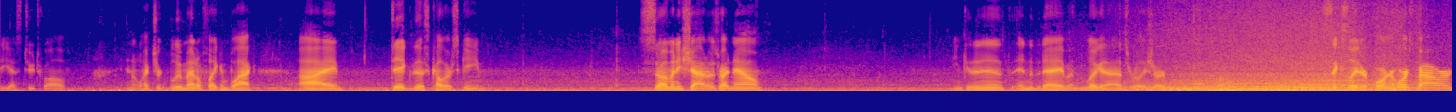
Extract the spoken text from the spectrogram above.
ZS212 in electric blue, metal flake, and black. I dig this color scheme. So many shadows right now. You can get it in at the end of the day, but look at that, it's really sharp. Six liter, 400 horsepower,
